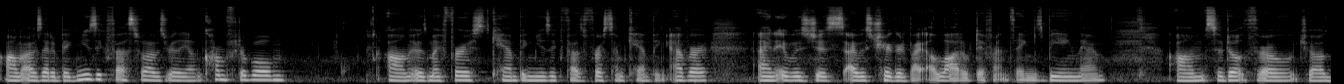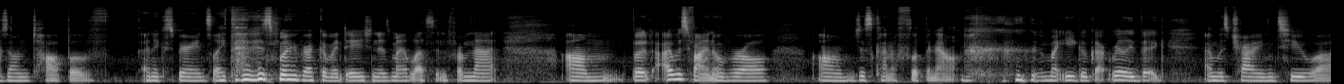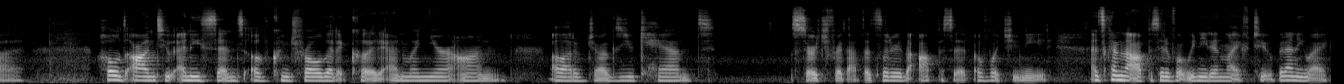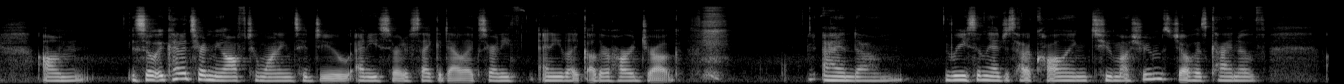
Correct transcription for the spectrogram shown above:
Um, I was at a big music festival, I was really uncomfortable. Um, it was my first camping music fest, first time camping ever, and it was just, I was triggered by a lot of different things being there. Um, so don't throw drugs on top of an experience like that, is my recommendation, is my lesson from that. Um, but I was fine overall um, just kind of flipping out. My ego got really big and was trying to uh, hold on to any sense of control that it could. And when you're on a lot of drugs, you can't search for that. That's literally the opposite of what you need. It's kind of the opposite of what we need in life, too. But anyway, um, so it kind of turned me off to wanting to do any sort of psychedelics or any any like other hard drug. And um, recently I've just had a calling to mushrooms. Joe has kind of,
